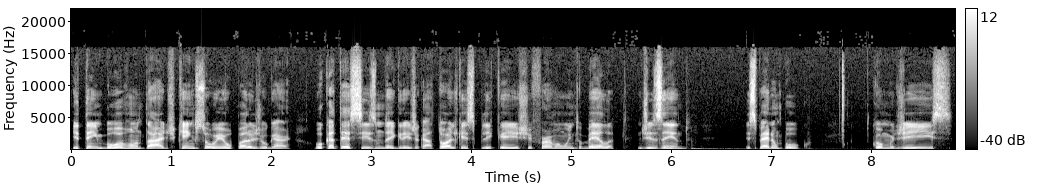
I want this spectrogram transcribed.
e tem boa vontade, quem sou eu para julgar? O catecismo da Igreja Católica explica isso de forma muito bela, dizendo: Espere um pouco. como diz,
